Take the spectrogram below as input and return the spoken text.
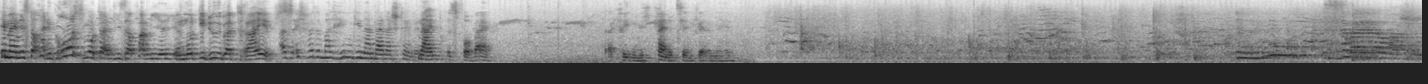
Immerhin ist doch eine Großmutter in dieser Familie. Mutti, du übertreibst. Also ich würde mal hingehen an deiner Stelle. Nein, ist vorbei. Da kriegen mich keine zehn Pferde mehr hin. Das ist aber eine Überraschung.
